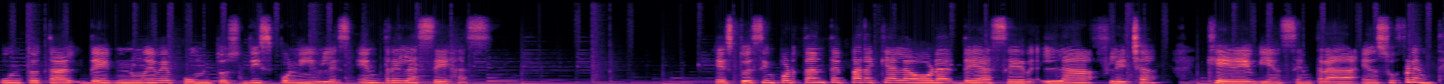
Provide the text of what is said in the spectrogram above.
un total de 9 puntos disponibles entre las cejas. Esto es importante para que a la hora de hacer la flecha quede bien centrada en su frente.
